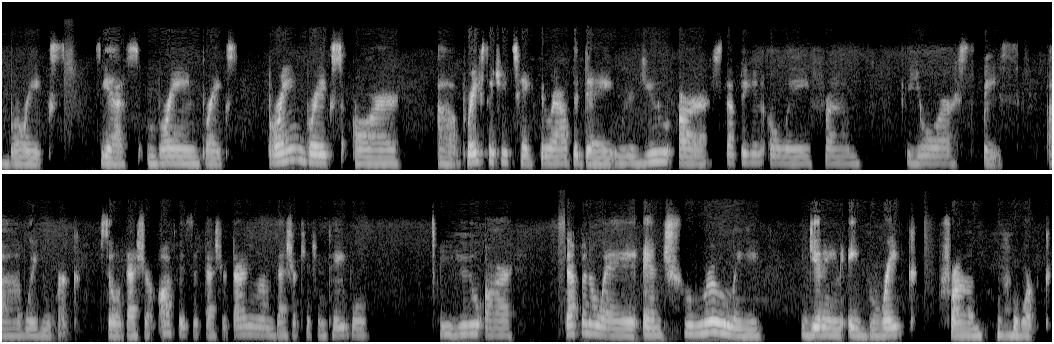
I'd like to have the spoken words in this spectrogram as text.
breaks. Yes, brain breaks. Brain breaks are uh, breaks that you take throughout the day where you are stepping away from your space uh, where you work. So if that's your office, if that's your dining room, that's your kitchen table, you are stepping away and truly getting a break from work.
